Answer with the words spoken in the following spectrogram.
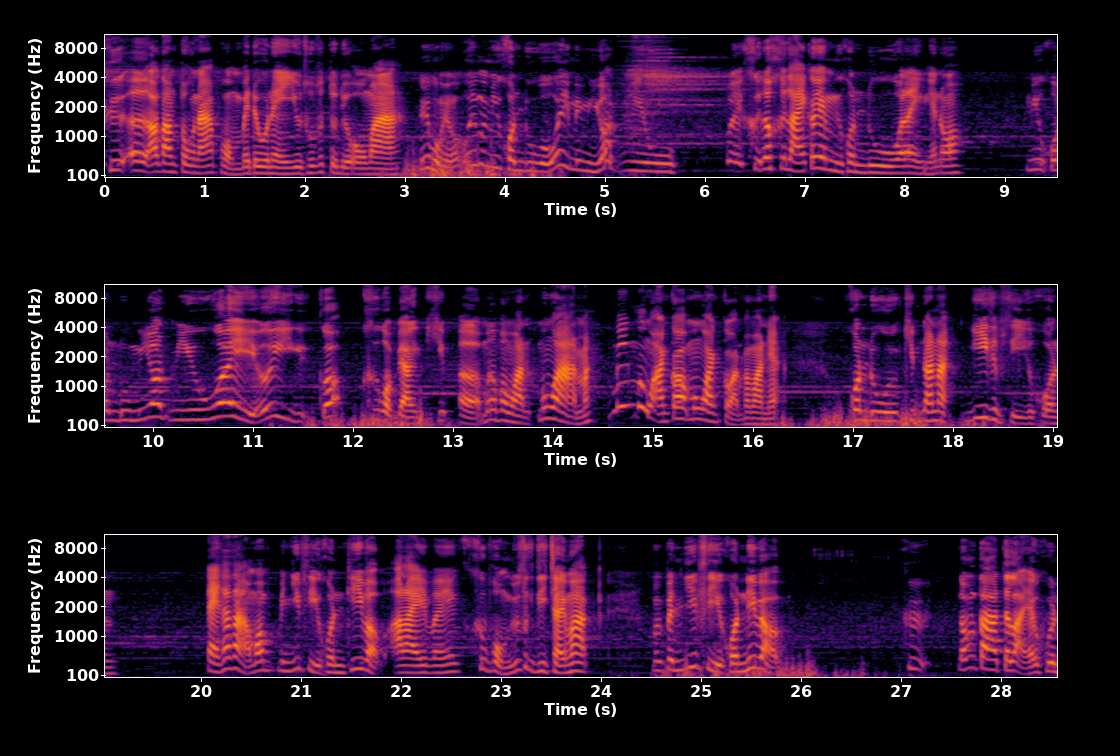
คือเออเอาตามตรงนะ ผมไปดูใน YouTube Studio มาเฮ้ยผมเห็นว่าเอ้ยมันมีคนดูเว้ยมันมียอดวิว เว้ยคือแล้วคือไลฟ์ก็ยังมีคนดูอะไรอย่างเงี้ยเนาะมีคนดูมียอดวิวเว้ยเอ้ย ก็คือแบบอย่างคลิปเออเมื่อประมาณเมื่อวานมั้งไม่เมื่อวานก็เมื่อวานก่อนประมาณเนี้ยคนดูคลิปนั้นอะยี่สิบสี่คน แต่ถ้าถามว่าเป็นยี่สิบสี่คนที่แบบอะไรไหมคือผมรู้สึกดีใจมาก มันเป็นยี่สิบสี่คนที่แบบ คือน้ำตาจะไหลอะคุณ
